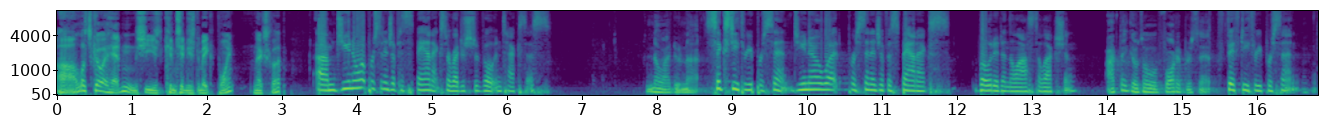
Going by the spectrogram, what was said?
Uh, let's go ahead, and she continues to make a point. Next clip. Um, do you know what percentage of Hispanics are registered to vote in Texas? No, I do not. 63%. Do you know what percentage of Hispanics voted in the last election? I think it was over 40%. 53%.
